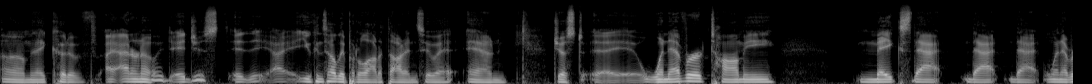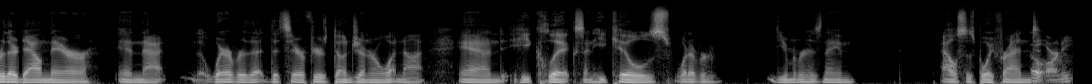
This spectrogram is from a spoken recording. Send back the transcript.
Um, they could have. I, I don't know. It, it just it, I, you can tell they put a lot of thought into it, and just uh, whenever Tommy makes that that that whenever they're down there in that wherever that the Sarah Fier's dungeon or whatnot, and he clicks and he kills whatever. Do you remember his name? Alice's boyfriend. Oh, Arnie.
